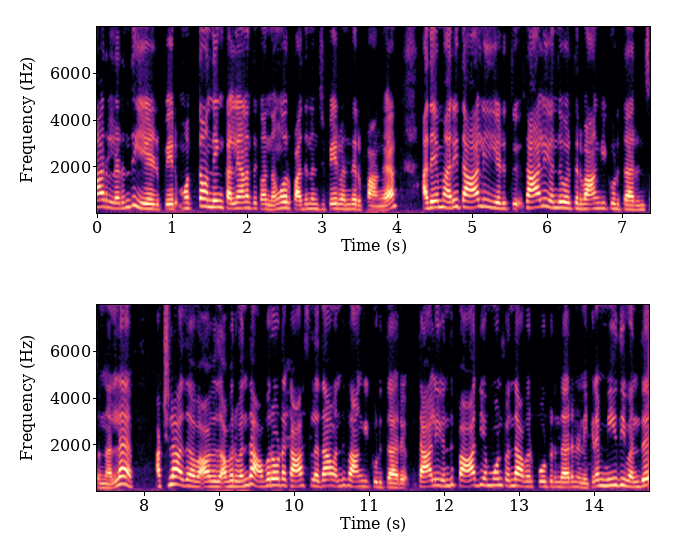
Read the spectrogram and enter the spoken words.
ஆறுலேருந்து ஏழு பேர். மொத்தம் வந்து எங்கள் கல்யாணத்துக்கு வந்தவங்க ஒரு பதினஞ்சு பேர் வந்து இருப்பாங்க. அதே மாதிரி தாலி எடுத்து தாலி வந்து ஒருத்தர் வாங்கி கொடுத்தாருன்னு சொன்னால ஆக்சுவலாக அது அவர் வந்து அவரோட காசில் தான் வந்து வாங்கி கொடுத்தாரு. தாலி வந்து பாதி அமௌண்ட் வந்து அவர் போட்டிருந்தாருன்னு நினைக்கிறேன். மீதி வந்து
